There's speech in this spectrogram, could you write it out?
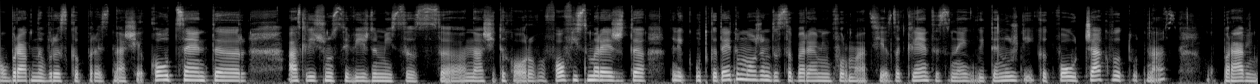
обратна връзка през нашия кол център. Аз лично се виждам и с а, нашите хора в офис мрежата, нали, откъдето можем да съберем информация за клиента, за неговите нужди и какво очакват от нас, го правим.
